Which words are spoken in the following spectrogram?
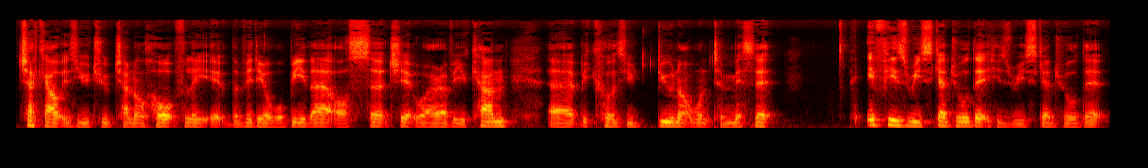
check out his YouTube channel. Hopefully, it, the video will be there or search it wherever you can uh, because you do not want to miss it. If he's rescheduled it, he's rescheduled it.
